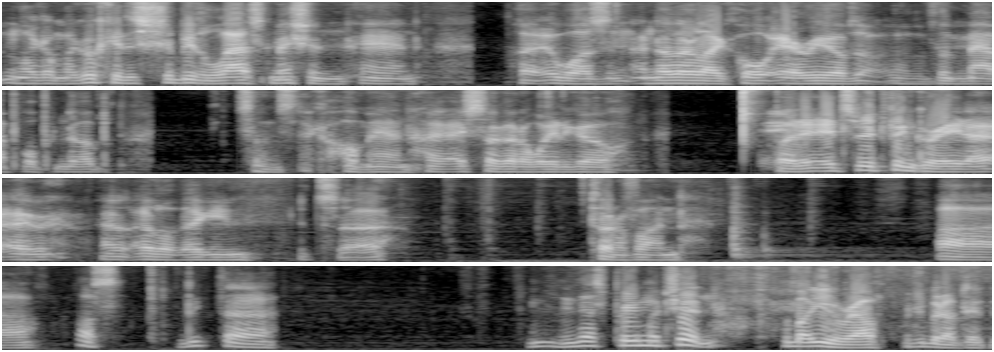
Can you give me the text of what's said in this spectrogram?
like I'm like okay this should be the last mission and uh, it wasn't. Another like whole area of the of the map opened up. So it's like oh man I, I still got a way to go. But it's it's been great. I I, I love that game. It's uh ton of fun. Uh. I think the I think that's pretty much it. What about you, Ralph? What you been up to?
